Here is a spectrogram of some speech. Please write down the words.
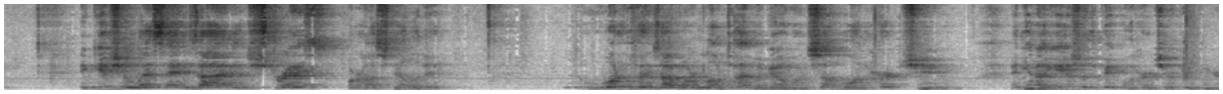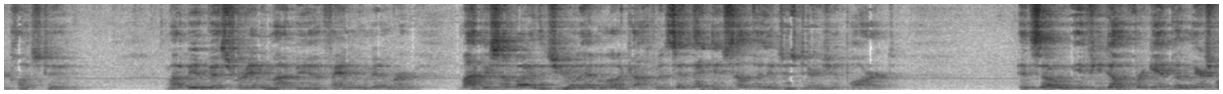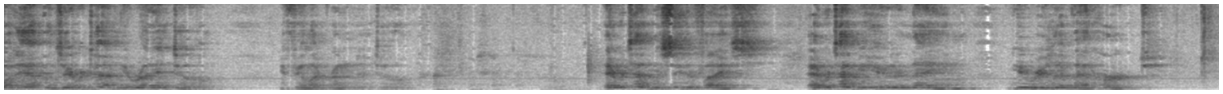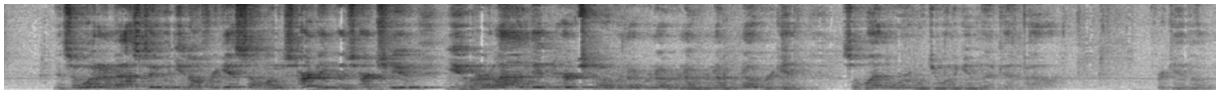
It gives you less anxiety, stress, or hostility. One of the things I've learned a long time ago, when someone hurts you, and you know, usually the people that hurt you are people you're close to. Might be a best friend, it might be a family member, might be somebody that you really have a lot of confidence in. They do something that just tears you apart. And so if you don't forgive them, here's what happens. Every time you run into them, you feel like running into them. Every time you see their face, every time you hear their name, you relive that hurt. And so what it amounts to, when you don't forgive someone who's hurting, who's hurt you, you are allowing them to hurt you over and over and over and over and over and over again. So why in the world would you want to give them that kind of power? Forgive them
